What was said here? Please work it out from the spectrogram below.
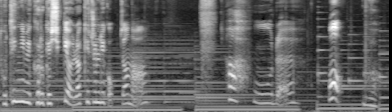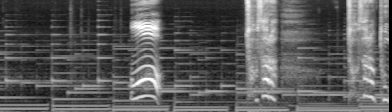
도티님이 그렇게 쉽게 연락해 줄 리가 없잖아 아 우울해 어? 뭐야 어? 저 사람 저 사람 도,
